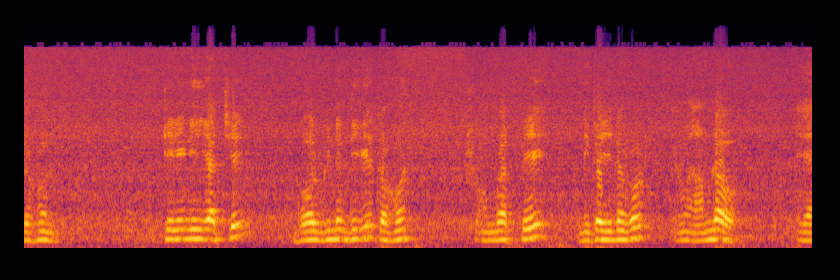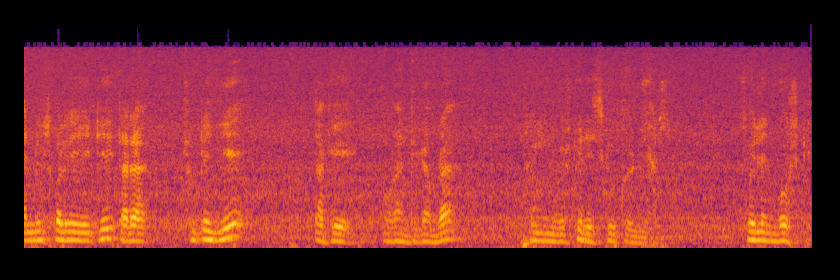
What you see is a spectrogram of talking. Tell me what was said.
যখন টেনে নিয়ে যাচ্ছে গলবিনের দিকে তখন সংবাদ পেয়ে নেতাজি নগর এবং আমরাও এই অ্যান্ড্রুস কলেজে এটি তারা ছুটে গিয়ে তাকে ওখান থেকে আমরা শৈলেন বোসকে রেস্কিউ করে নিয়ে আসি। শৈলেন বোসকে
